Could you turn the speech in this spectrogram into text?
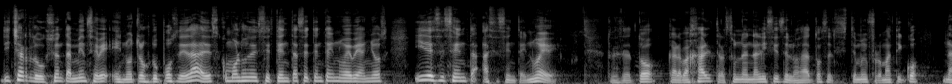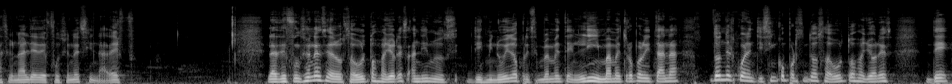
Dicha reducción también se ve en otros grupos de edades, como los de 70 a 79 años y de 60 a 69. Resaltó Carvajal tras un análisis de los datos del Sistema Informático Nacional de Defunciones INADEF. Las defunciones de los adultos mayores han disminuido principalmente en Lima metropolitana, donde el 45% de los adultos mayores de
